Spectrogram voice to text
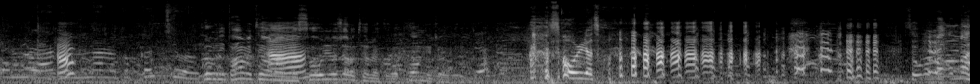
엄마랑 어? 엄마랑 똑같이 와. 그럼 니 다음에 태어나면 아. 서울 여자로 태어날 거고 포항 여자로 태어날 서울 여자. 서 엄마 엄마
